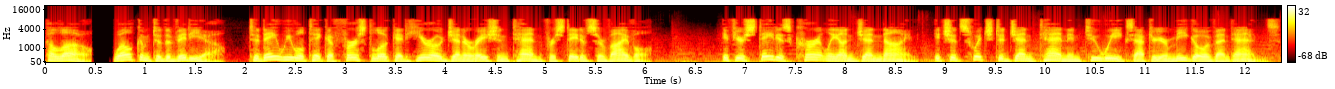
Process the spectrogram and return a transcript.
Hello. Welcome to the video. Today we will take a first look at Hero Generation 10 for State of Survival. If your state is currently on Gen 9, it should switch to Gen 10 in two weeks after your MIGO event ends.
